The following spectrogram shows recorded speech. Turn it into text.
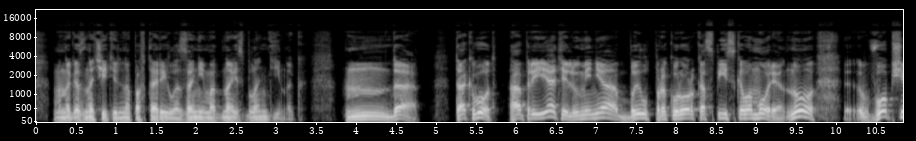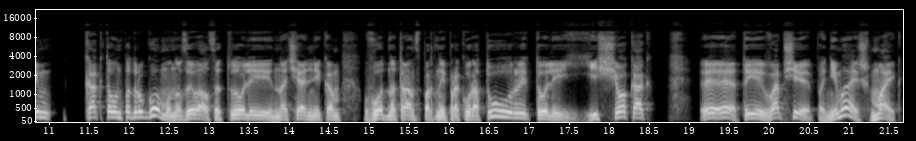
— многозначительно повторила за ним одна из блондинок. «М-да. Так вот, а приятель у меня был прокурор Каспийского моря. Ну, в общем, как-то он по-другому назывался, то ли начальником водно-транспортной прокуратуры, то ли еще как. Э-э, ты вообще понимаешь, Майк,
